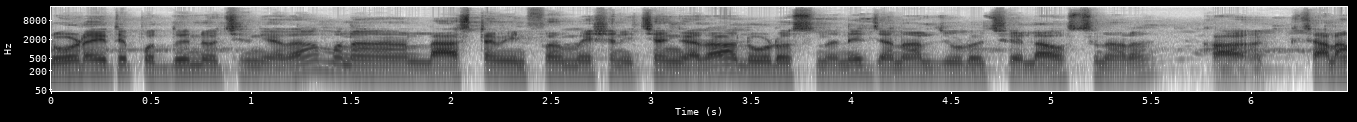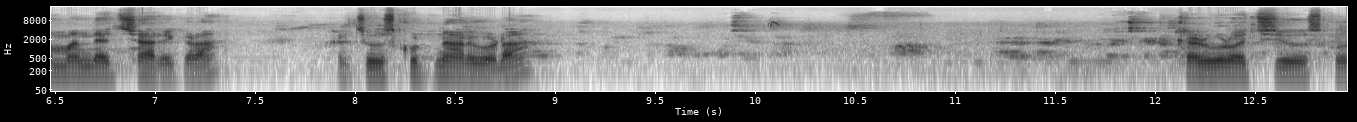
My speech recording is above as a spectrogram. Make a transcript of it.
లోడ్ అయితే పొద్దున్నే వచ్చింది కదా. మన లాస్ట్ టైం ఇన్ఫర్మేషన్ ఇచ్చాం కదా లోడ్ వస్తుందని జనాలు చూడొచ్చు ఎలా వస్తున్నారో. చాలామంది చాలా మంది వచ్చారు ఇక్కడ. ఇక్కడ చూసుకుంటున్నారు కూడా. ఇక్కడ కూడా వచ్చి చూసుకో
